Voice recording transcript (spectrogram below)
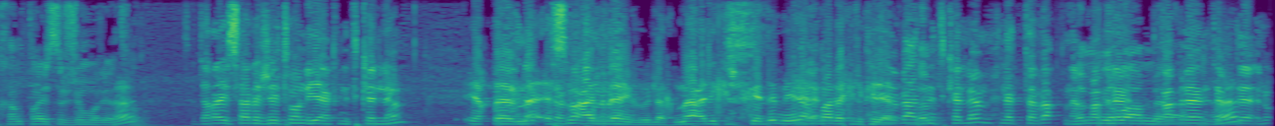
فخامه رئيس الجمهورية ها؟ تفضل هذا رئيس أنا جيت هون إياك نتكلم يقول ما اسمع. الله يقول لك ما عليك تتكلم هنا اعطى لك إيه، الكلام. بعد نتكلم إحنا اتفقنا قبل قبل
